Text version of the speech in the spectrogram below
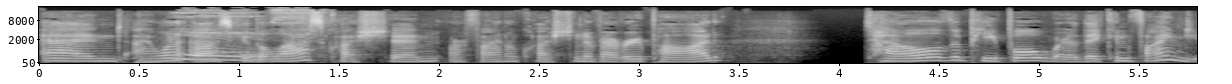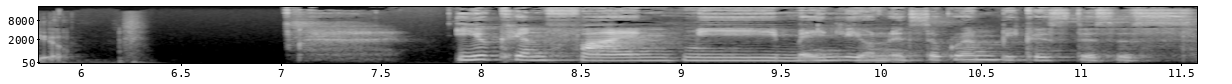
And I want to yes. ask you the last question, our final question of every pod tell the people where they can find you. You can find me mainly on Instagram because this is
